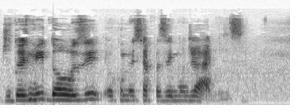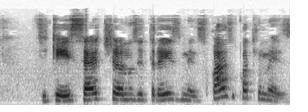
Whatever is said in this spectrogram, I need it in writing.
de 2012, eu comecei a fazer hemodiálise. Fiquei sete anos e três meses, quase quatro meses.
